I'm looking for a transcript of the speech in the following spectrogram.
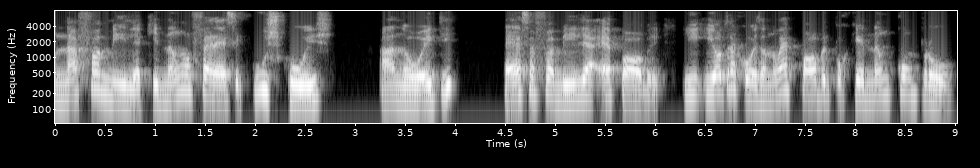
na família que não oferece cuscuz à noite, essa família é pobre. E, e, outra coisa, não é pobre porque não comprou.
